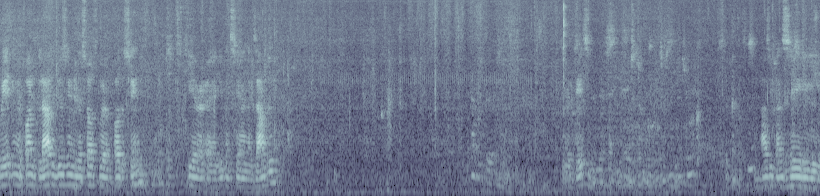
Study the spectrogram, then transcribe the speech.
creating a point cloud using the software Photosynth. Here you can see an example. Here it is. As you can see,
